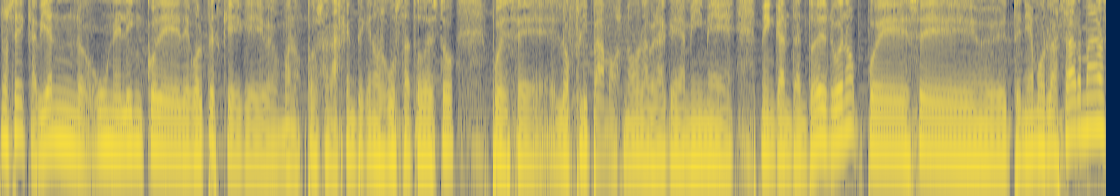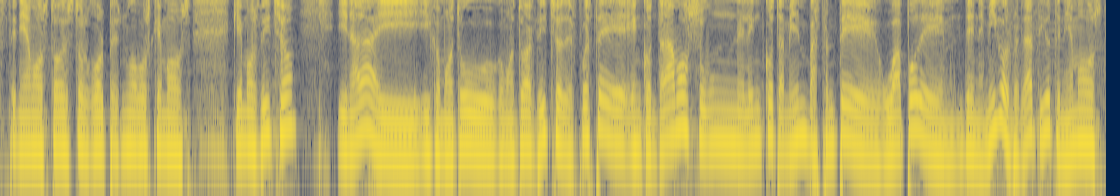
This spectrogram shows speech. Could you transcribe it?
no sé, que habían un elenco de, de golpes que, que, bueno, pues a la gente que nos gusta todo esto, pues eh, lo flipamos, ¿no? La verdad que a mí me, me encanta. Entonces, bueno, pues eh, teníamos las armas, teníamos todos estos golpes nuevos que hemos, que hemos dicho y nada, y, y como tú, como tú has dicho, después te encontramos un elenco también bastante guapo de, de enemigos, ¿verdad, tío? Teníamos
